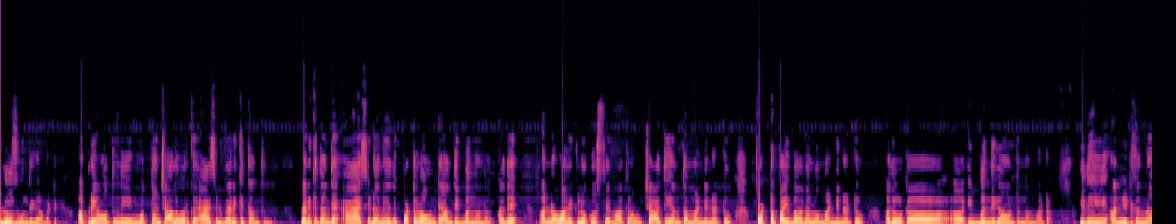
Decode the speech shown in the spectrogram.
లూజ్ ఉంది కాబట్టి. అప్పుడు ఏమవుతుంది మొత్తం చాలా వరకు యాసిడ్ వెనక్కి తంతుంది. వెనక్కి తంతే యాసిడ్ అనేది పొట్టలో ఉంటే అంత ఇబ్బంది ఉండదు. అదే అన్నవాహికలోకి వస్తే మాత్రం ఛాతీ అంతా మండినట్టు పొట్ట పై భాగంలో మండినట్టు అదొక ఇబ్బందిగా ఉంటుందన్నమాట. ఇది అన్నిటికన్నా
